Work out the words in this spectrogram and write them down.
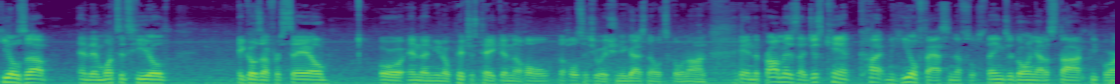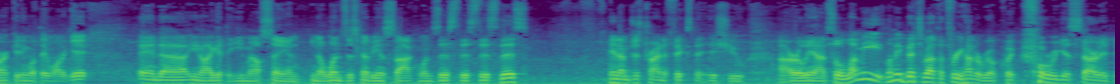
heals up, and then once it's healed, it goes up for sale, or and then you know pitches taken, the whole the whole situation. You guys know what's going on. And the problem is I just can't cut and heal fast enough, so things are going out of stock. People aren't getting what they want to get, and uh, you know I get the email saying, you know, when's this going to be in stock? When's this, this, this, this? and I'm just trying to fix the issue uh, early on. So let me let me bitch about the 300 real quick before we get started.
